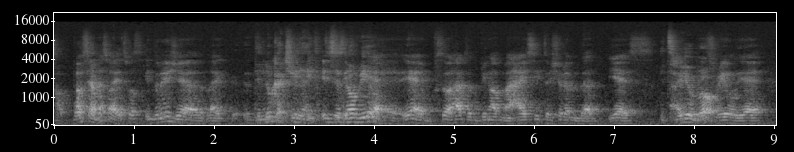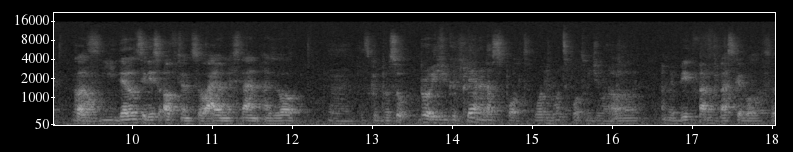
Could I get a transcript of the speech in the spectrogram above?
That's why it was Indonesia. Like They look at you like, it- is not real. Yeah, yeah. So I had to bring out my IC to show them that yes, It's I- real, bro. It's real, yeah. Because Wow. they don't see this often, so I understand as well. Mm, that's good, bro. So, bro, if you could play another sport, what what sport would you want? Uh, I'm a big fan of basketball, so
